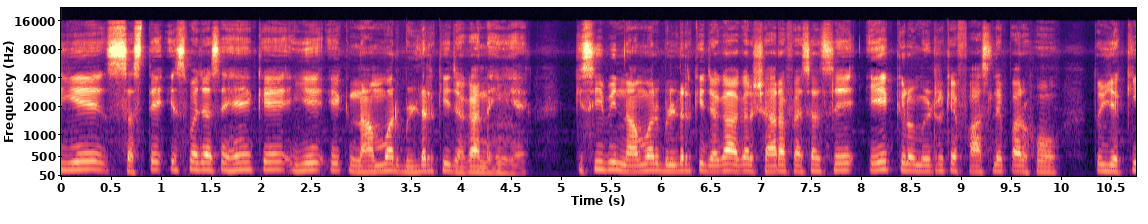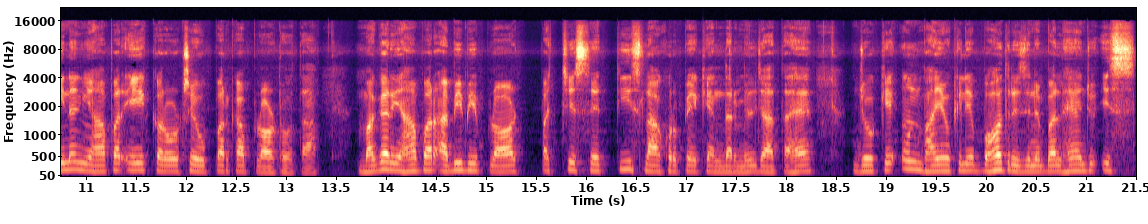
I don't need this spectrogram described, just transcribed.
ये सस्ते इस वजह से हैं कि ये एक नामवर बिल्डर की जगह नहीं है। किसी भी नामवर बिल्डर की जगह अगर शारा फैसल से एक किलोमीटर के फासले पर हो तो यकीनन यहाँ पर एक करोड़ से ऊपर का प्लॉट होता। मगर यहाँ पर अभी भी प्लॉट 25 से 30 लाख रुपए के अंदर मिल जाता है, जो कि उन भाइयों के लिए बहुत रिजनेबल हैं, जो इस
